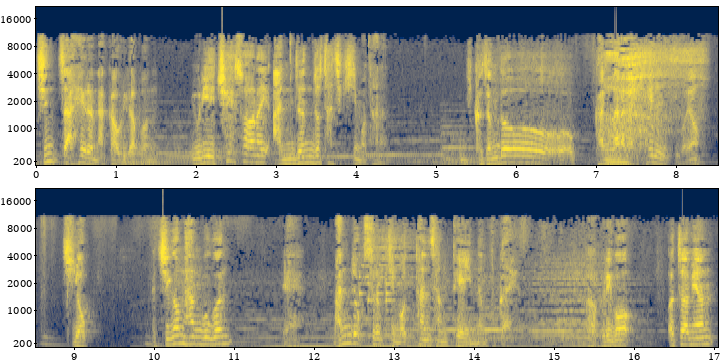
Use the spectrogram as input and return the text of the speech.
진짜 헬은 아까 우리가 본 우리의 최소한의 안전조차 지키지 못하는 그 정도 간 나라가 헬이고요. 지옥. 지금 한국은 예, 만족스럽지 못한 상태에 있는 국가예요. 어, 그리고 어쩌면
